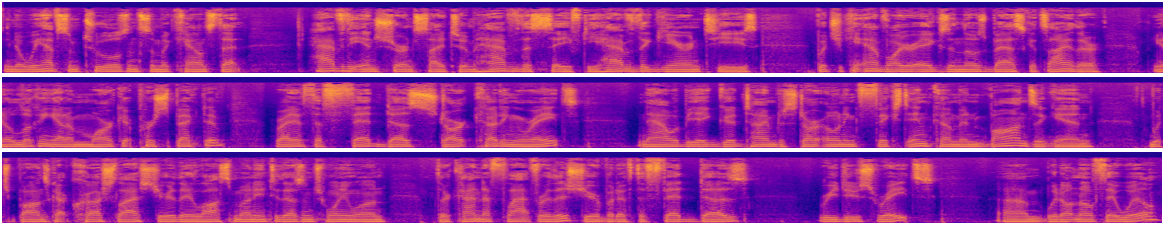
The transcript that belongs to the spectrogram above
You know, we have some tools and some accounts that have the insurance side to them, have the safety, have the guarantees, but you can't have all your eggs in those baskets either. You know, looking at a market perspective, right? If the Fed does start cutting rates, now would be a good time to start owning fixed income in bonds again, which bonds got crushed last year. They lost money in 2021. They're kind of flat for this year, but if the Fed does reduce rates, um, we don't know if they will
